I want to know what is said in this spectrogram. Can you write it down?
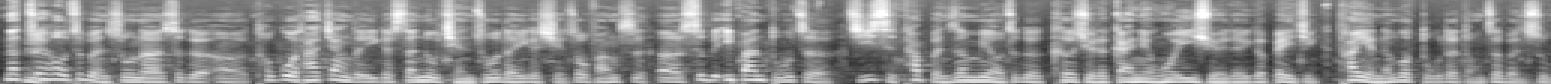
那最后这本书呢，这个呃，透过他这样的一个深入浅出的一个写作方式，呃，是不是一般读者即使他本身没有这个科学的概念或医学的一个背景，他也能够读得懂这本书？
